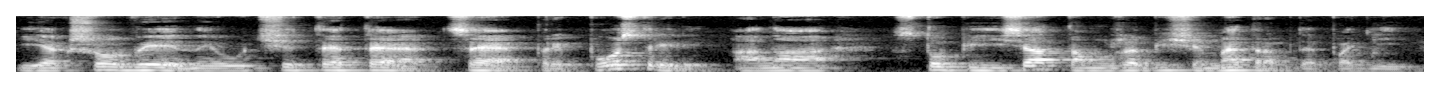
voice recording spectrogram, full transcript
І якщо ви не учите це при пострілі, а на 150 там вже більше метра буде падіння,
